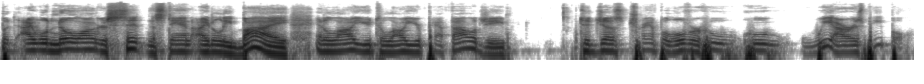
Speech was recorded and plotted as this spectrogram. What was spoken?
but I will no longer sit and stand idly by and allow you to allow your pathology to just trample over who, who we are as people.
